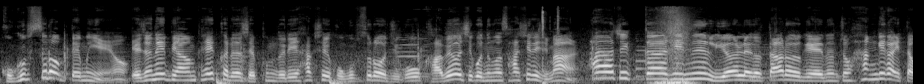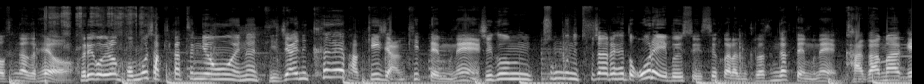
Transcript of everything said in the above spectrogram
고급스러움 때문이에요. 예전에 비하면 fake leather 제품들이 확실히 고급스러워지고 가벼워지고 있는 건 사실이지만 아직까지는 real leather 따라오기에는 좀 한계가 있다고 생각을 해요. 그리고 이런 본모 자켓 같은 경우에는 디자인이 크게 바뀌지 않기 때문에 지금 충분히 투자를 해도 오래 입을 수 있을 거라는 그런 생각 때문에 과감하게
